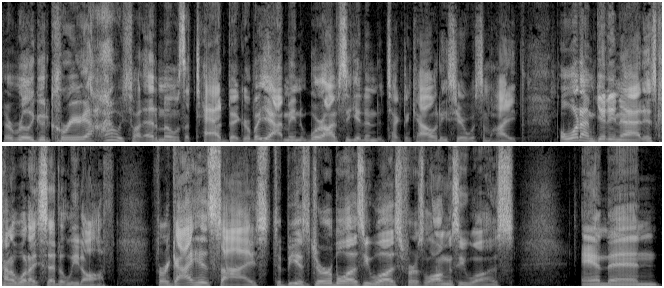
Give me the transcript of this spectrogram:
had a really good career. Yeah, I always thought Edelman was a tad bigger, but yeah, I mean, we're obviously getting into technicalities here with some height. But what I'm getting at is kind of what I said to lead off. For a guy his size to be as durable as he was for as long as he was, and then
